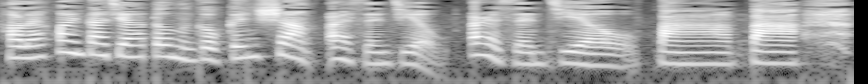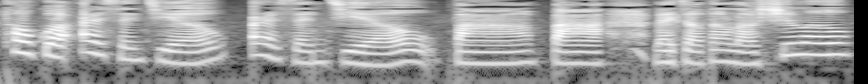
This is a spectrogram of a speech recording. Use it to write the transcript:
好，来欢迎大家都能够跟上二三九二三九八八，透过二三九二三九八八来找到老师喽，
